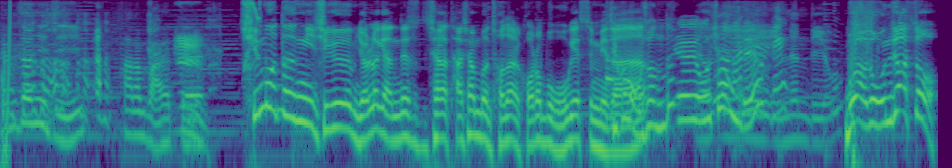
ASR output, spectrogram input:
햄전이지 사람 많을 때 심호등이 지금 연락이 안 돼서 제가 다시 한번 전화를 걸어보고 오겠습니다 지금 오셨는데? 여기 오셨는데요? 있는데요. 뭐야 너 언제 왔어?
